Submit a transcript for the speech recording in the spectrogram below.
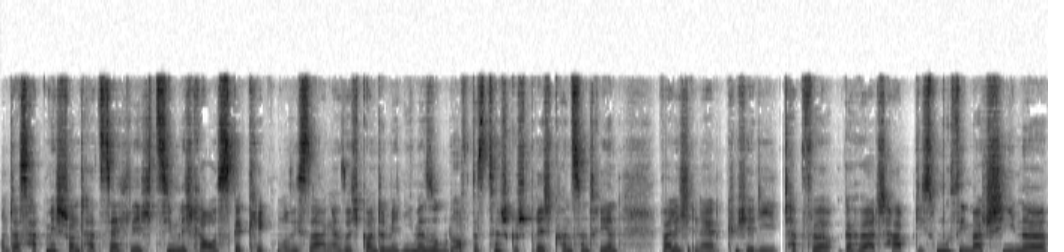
Und das hat mich schon tatsächlich ziemlich rausgekickt, muss ich sagen. Also ich konnte mich nicht mehr so gut auf das Tischgespräch konzentrieren, weil ich in der Küche die Töpfe gehört habe, die Smoothie-Maschine,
